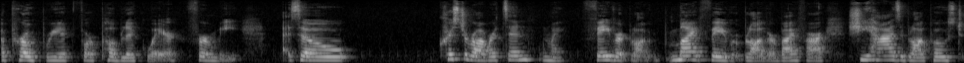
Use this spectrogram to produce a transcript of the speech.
appropriate for public wear for me. So Krista Robertson, my favorite blogger, my favorite blogger by far, she has a blog post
